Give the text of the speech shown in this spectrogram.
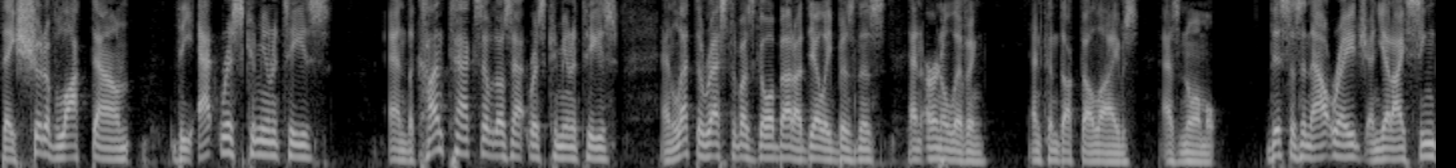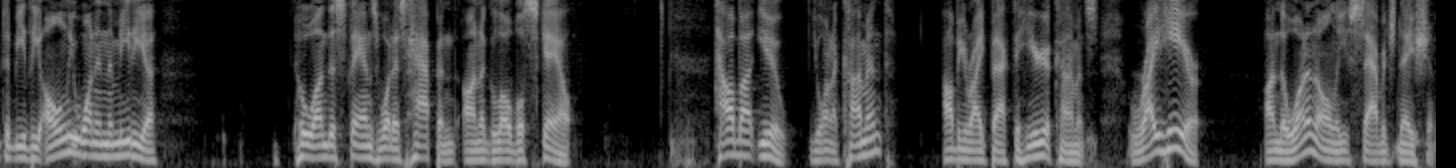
They should have locked down the at risk communities and the contacts of those at risk communities and let the rest of us go about our daily business and earn a living and conduct our lives as normal. this is an outrage, and yet I seem to be the only one in the media who understands what has happened on a global scale. How about you? You want to comment? I'll be right back to hear your comments right here on the one and only Savage Nation.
